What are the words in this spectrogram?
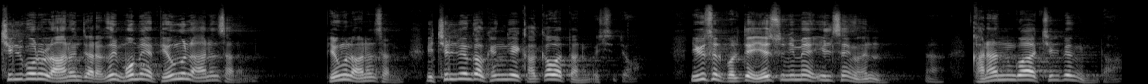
질고를 아는 자라, 그 몸에 병을 아는 사람, 병을 아는 사람, 이 질병과 굉장히 가까웠다는 것이죠. 이것을 볼 때 예수님의 일생은 가난과 질병입니다.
